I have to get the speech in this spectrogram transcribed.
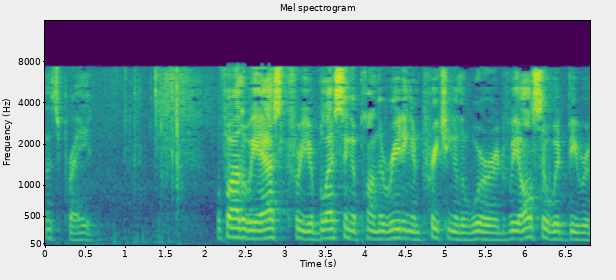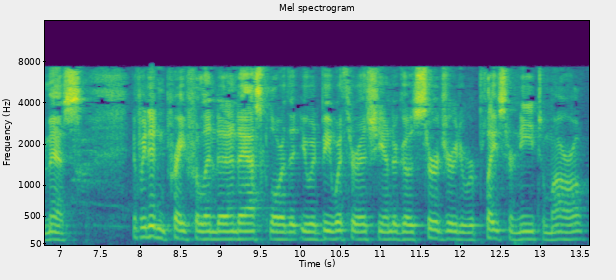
Let's pray. Well, Father, we ask for your blessing upon the reading and preaching of the word. We also would be remiss if we didn't pray for Linda and ask, Lord, that you would be with her as she undergoes surgery to replace her knee tomorrow.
